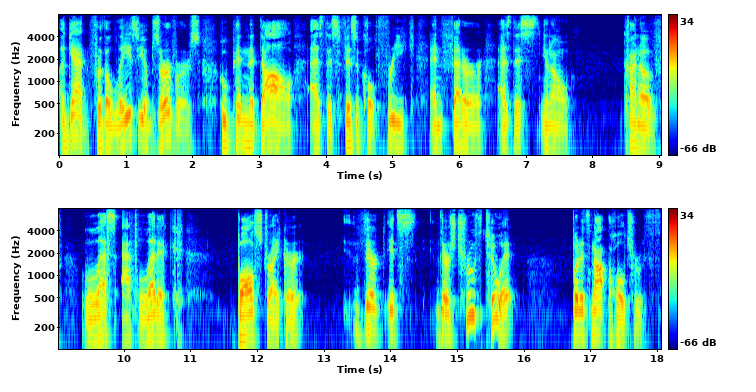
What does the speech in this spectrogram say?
Again, for the lazy observers who pin Nadal as this physical freak and Federer as this, you know, kind of less athletic ball striker, there it's there's truth to it, but it's not the whole truth.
